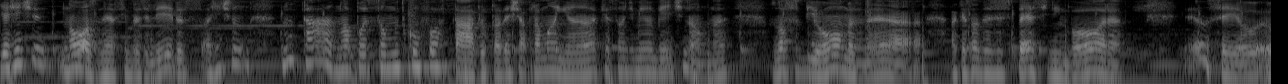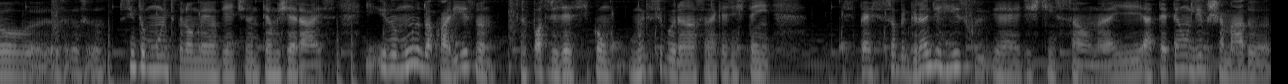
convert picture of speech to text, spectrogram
E a gente, nós, né, assim, brasileiros, a gente não, não tá numa posição muito confortável para deixar para amanhã a questão de meio ambiente, não, né? Os nossos biomas, né, a, a questão das espécies indo embora, eu não sei, eu, eu, eu, eu, sinto muito pelo meio ambiente em termos gerais. E, e, no mundo do aquarismo, eu posso dizer assim, com muita segurança né, que a gente tem espécie sob grande risco é, de extinção, né? E até tem um livro chamado,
